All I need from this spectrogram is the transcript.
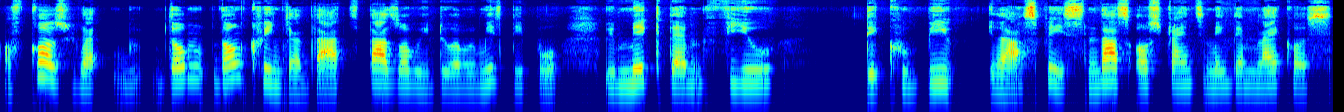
of course don't don't cringe at that that's what we do when we meet people we make them feel they could be in our space and that's us trying to make them like us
